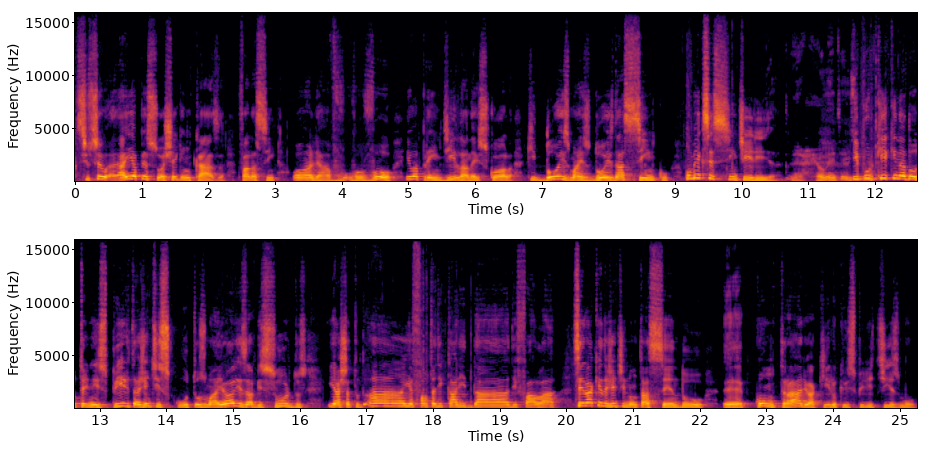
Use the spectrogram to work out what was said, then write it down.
Se o seu, aí a pessoa chega em casa, fala assim: Olha, vovô, eu aprendi lá na escola que 2 mais 2 dá 5. Como é que você se sentiria? É, realmente é isso. E por que que na doutrina espírita a gente escuta os maiores absurdos e acha tudo, ah, é falta de caridade falar. Será que a gente não está sendo é, contrário àquilo que o espiritismo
